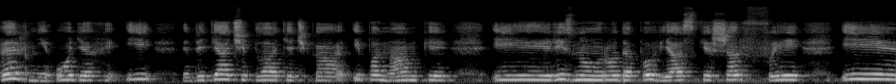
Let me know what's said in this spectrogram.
верхній одяг, і дитячі платячка, і панамки, і різного роду пов'язки, шарфи, і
